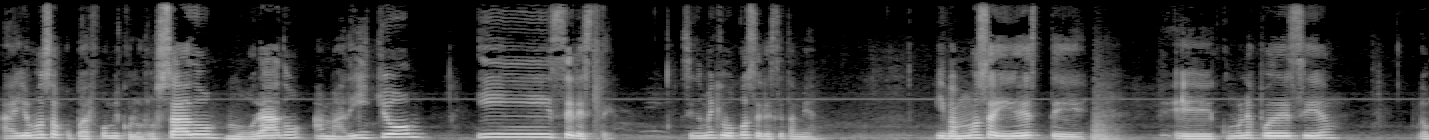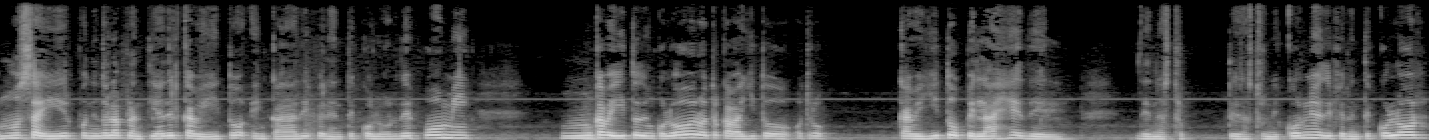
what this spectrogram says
ahí vamos a ocupar foamy color rosado, morado, amarillo y celeste. Si no me equivoco, celeste también. Y vamos a ir, este, eh, ¿cómo les puedo decir? Vamos a ir poniendo la plantilla del cabellito en cada diferente color de foamy. Un cabellito de un color, otro caballito, otro cabellito o pelaje del, de, nuestro, de nuestro unicornio de diferente color.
